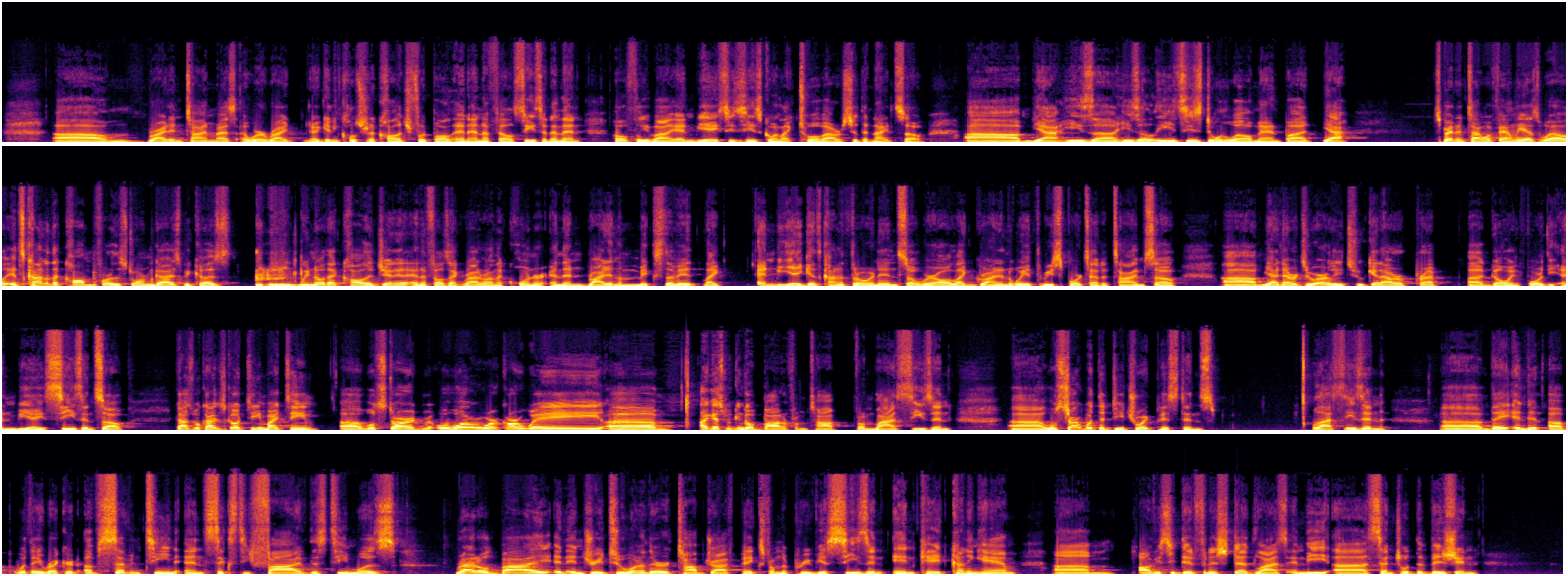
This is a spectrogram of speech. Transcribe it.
um, right in time as we're right you know, getting closer to college football and NFL season, and then hopefully by NBA season he's going like twelve hours through the night. So, um, yeah, he's uh, he's a, he's he's doing well, man. But yeah, spending time with family as well. It's kind of the calm before the storm, guys, because we know that college and NFL is like right around the corner, and then right in the mix of it, like NBA gets kind of thrown in. So we're all like grinding away three sports at a time. So, um, yeah, never too early to get our prep uh, going for the NBA season. So, guys, we'll kind of just go team by team. Uh, we'll start. We'll, work our way. Um, I guess we can go bottom from top from last season. Uh, we'll start with the Detroit Pistons. Last season, uh, they ended up with a record of 17 and 65. This team was rattled by an injury to one of their top draft picks from the previous season in Cade Cunningham. Um, obviously did finish dead last in the uh, Central Division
